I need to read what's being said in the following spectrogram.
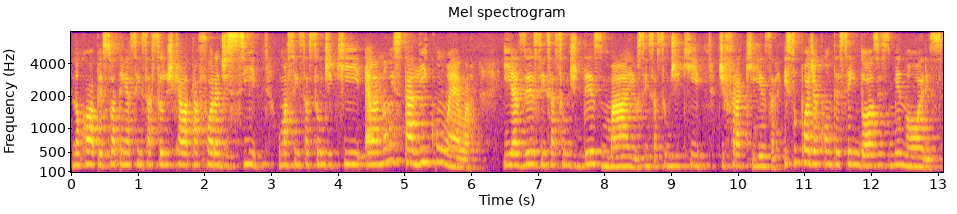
no qual a pessoa tem a sensação de que ela está fora de si, uma sensação de que ela não está ali com ela e às vezes sensação de desmaio, sensação de que de fraqueza. Isso pode acontecer em doses menores,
